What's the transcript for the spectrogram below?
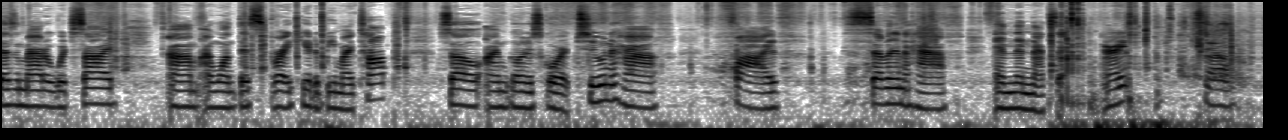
doesn't matter which side um, I want this right here to be my top so I'm going to score it two and a half five, seven and a half, and then that's it. All right. So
